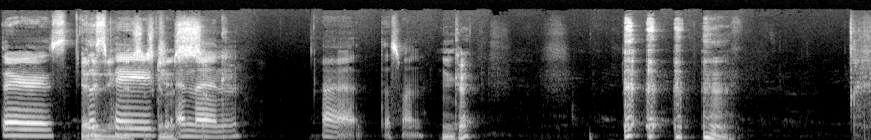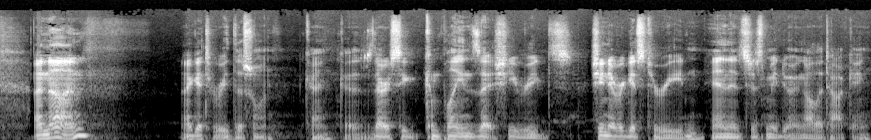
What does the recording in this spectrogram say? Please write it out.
There's this Editing this page gonna and suck. then uh, this one. Okay. Anon, I get to read this one, okay? Because Darci complains that she reads, she never gets to read, and it's just me doing all the talking.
